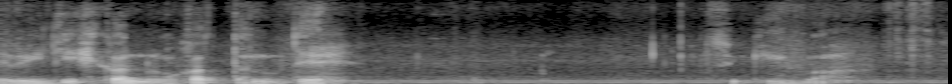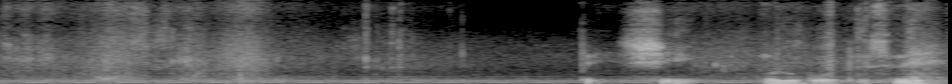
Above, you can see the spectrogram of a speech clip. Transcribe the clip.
LED 光るの分かったので次は。電子オルゴールですね。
